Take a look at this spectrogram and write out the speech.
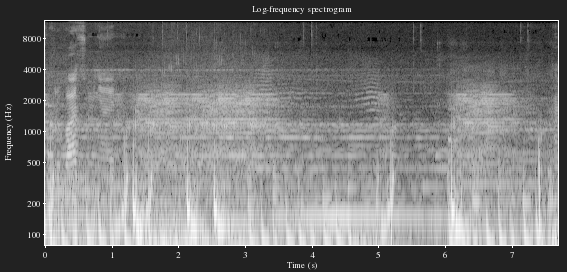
скрываться у меня. На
